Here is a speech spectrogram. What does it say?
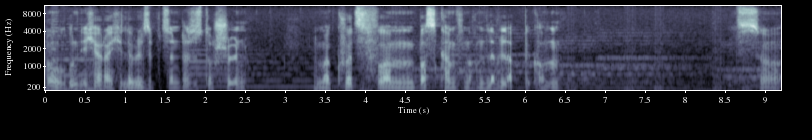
Oh, und ich erreiche Level 17, das ist doch schön. Mal kurz vorm Bosskampf noch ein Level abbekommen. So.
